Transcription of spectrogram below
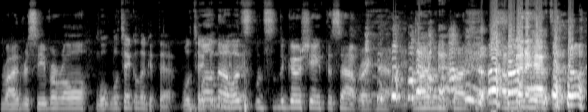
wide receiver role. we'll, we'll take a look at that. We'll take a well, look no, at let's that. let's negotiate this out right now, live on the podcast. I'm gonna have to.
